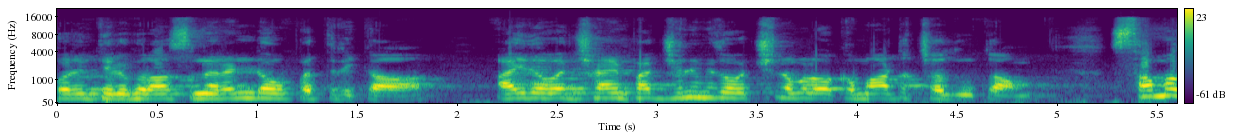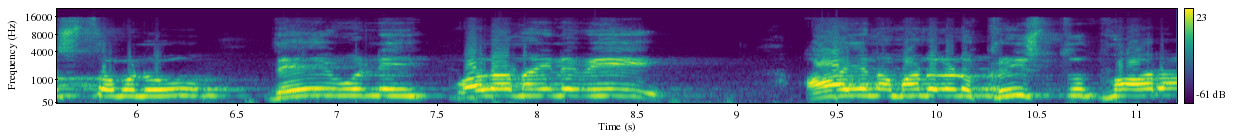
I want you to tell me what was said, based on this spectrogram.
కొరింతీలకు రాసిన రెండవ పత్రిక ఐదవ అధ్యాయం పద్దెనిమిదవ వచ్చినములో ఒక మాట చదువుతాం. సమస్తమును దేవుని వలనైనవి. ఆయన మనలను క్రీస్తు ద్వారా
